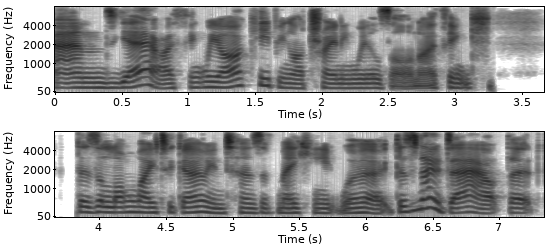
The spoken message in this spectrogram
And yeah, I think we are keeping our training wheels on. I think there's a long way to go in terms of making it work. There's no doubt that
